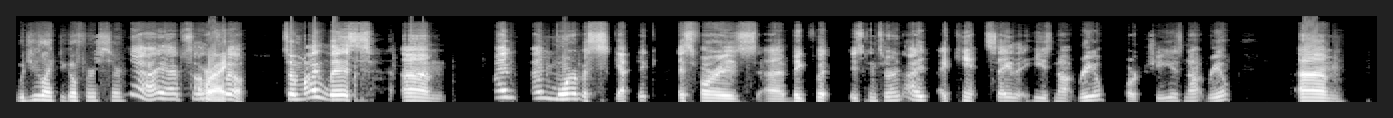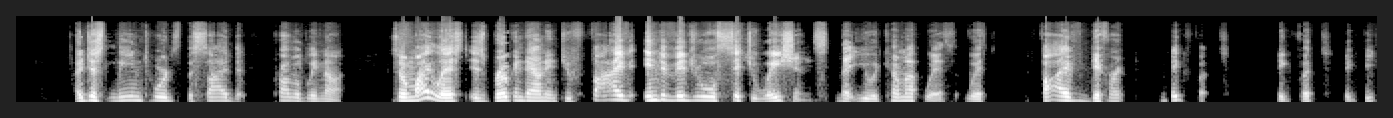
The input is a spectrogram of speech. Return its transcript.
would you like to go first, sir? yeah i absolutely All right. will. So my list um i'm i'm more of a skeptic as far as uh bigfoot is concerned. I i can't say that he's not real or she is not real. Um i just lean towards the side that probably not. So my list is broken down into five individual situations that you would come up with with five different bigfoots bigfoot big feet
